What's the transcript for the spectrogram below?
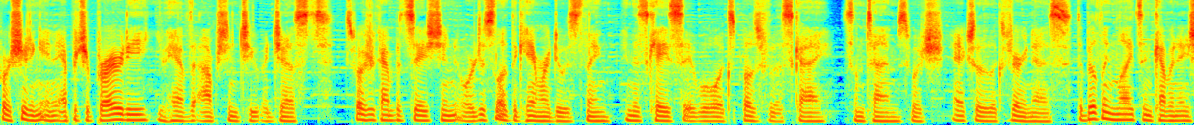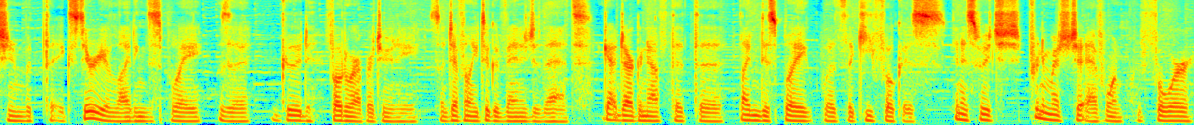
course, shooting in aperture priority, you have the option to adjust exposure compensation or just let the camera do its thing. In this case, it will expose for the sky sometimes, which actually looks very nice. The building lights in combination with the exterior lighting display was a good photo opportunity, so definitely took advantage of that. Got dark enough that the lighting display was the key focus. Then I switched pretty much to f1.4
